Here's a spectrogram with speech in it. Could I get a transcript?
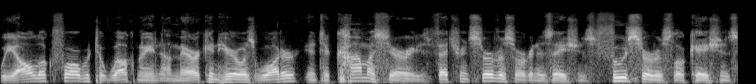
We all look forward to welcoming American Heroes Water into commissaries, veteran service organizations, food service locations,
